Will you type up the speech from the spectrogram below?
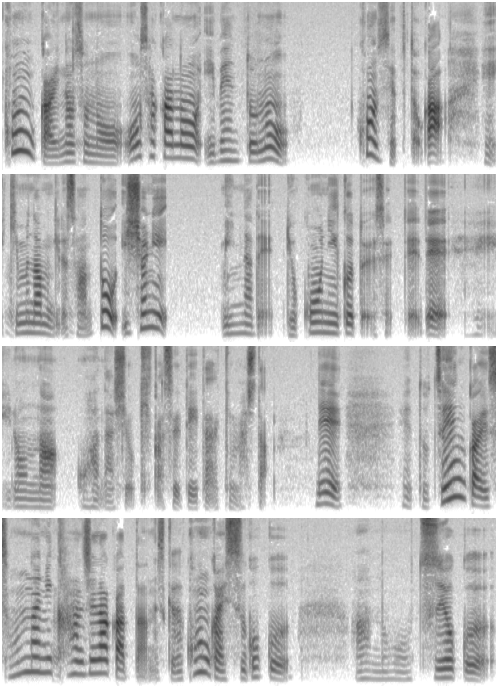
今回のその大阪のイベントのコンセプトが、えー、キム・ナムギルさんと一緒にみんなで旅行に行くという設定で、え、いろんなお話を聞かせていただきました。で、えー、と前回そんなに感じなかったんですけど今回すごくあの強く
